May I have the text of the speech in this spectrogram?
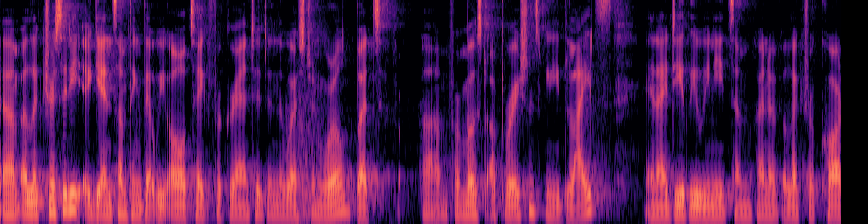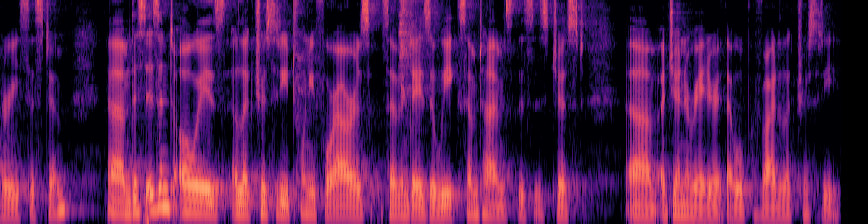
Um, electricity, again, something that we all take for granted in the Western world, but um, for most operations, we need lights, and ideally, we need some kind of electrocautery system. Um, this isn't always electricity 24 hours, seven days a week. Sometimes this is just um, a generator that will provide electricity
